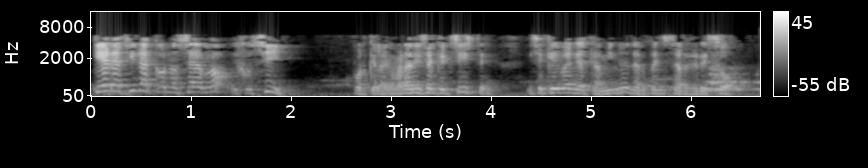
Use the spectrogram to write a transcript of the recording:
¿quieres ir a conocerlo? Dijo, sí, porque la Gemara dice que existe. Dice que iba en el camino y de repente se regresó.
